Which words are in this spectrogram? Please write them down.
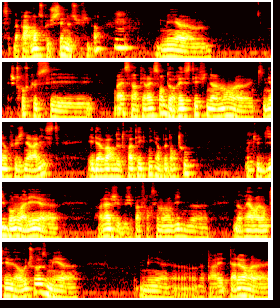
c'est- apparemment ce que je sais ne suffit pas. Mm. Mais euh, je trouve que c'est ouais, c'est intéressant de rester finalement euh, kiné un peu généraliste et d'avoir deux trois techniques un peu dans tout. Où Mm. tu te dis bon allez, euh, voilà, j'ai pas forcément envie de me, me réorienter vers autre chose, mais mais euh, on a parlé tout à l'heure, euh,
